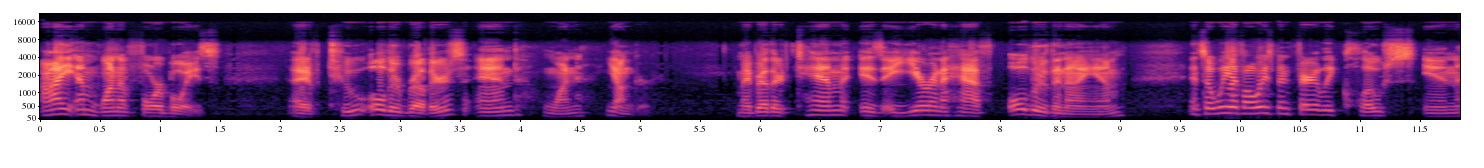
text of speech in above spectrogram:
I am one of four boys. I have two older brothers and one younger. My brother Tim is a year and a half older than I am, and so we have always been fairly close in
